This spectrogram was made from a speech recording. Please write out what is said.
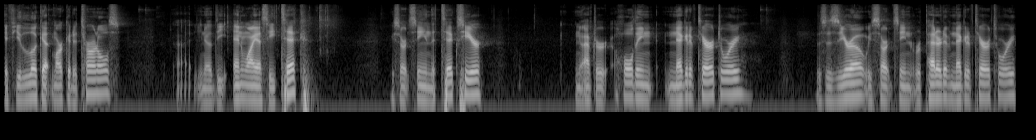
if you look at market internals uh, you know, the NYSE tick. We start seeing the ticks here. You know, after holding negative territory, this is zero. We start seeing repetitive negative territory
